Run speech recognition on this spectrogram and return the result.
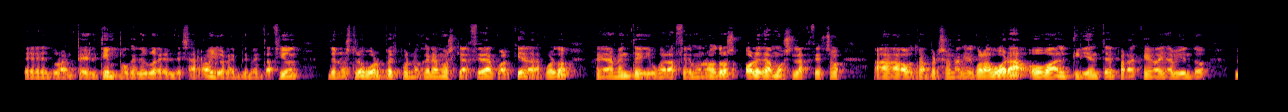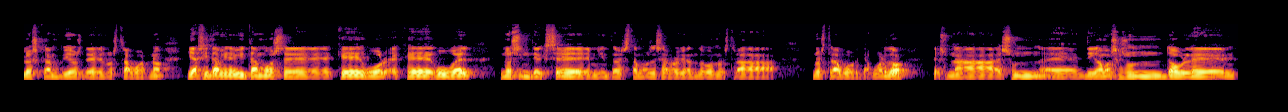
eh, durante el tiempo que dure el desarrollo, la implementación de nuestro WordPress, pues no queremos que acceda cualquiera, ¿de acuerdo? Generalmente igual accedemos nosotros o le damos el acceso a otra persona que colabora o al cliente para que vaya viendo los cambios de nuestra web, ¿no? Y así también evitamos eh, que Google nos indexe mientras estamos desarrollando nuestra nuestra web, ¿de acuerdo? Es una, es un, eh, digamos es un doble,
